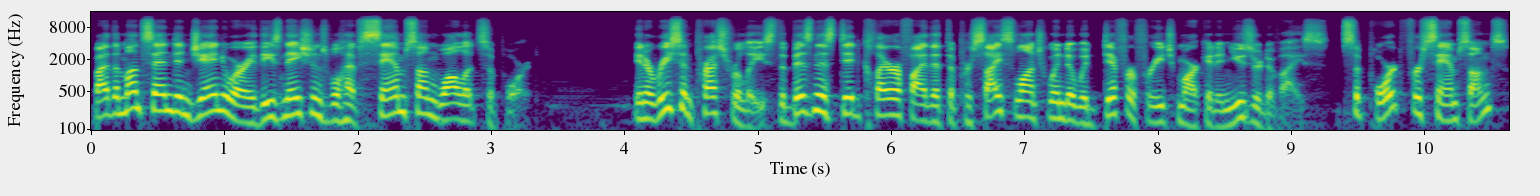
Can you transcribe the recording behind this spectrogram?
By the month's end in January, these nations will have Samsung Wallet support. In a recent press release, the business did clarify that the precise launch window would differ for each market and user device. Support for Samsung's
